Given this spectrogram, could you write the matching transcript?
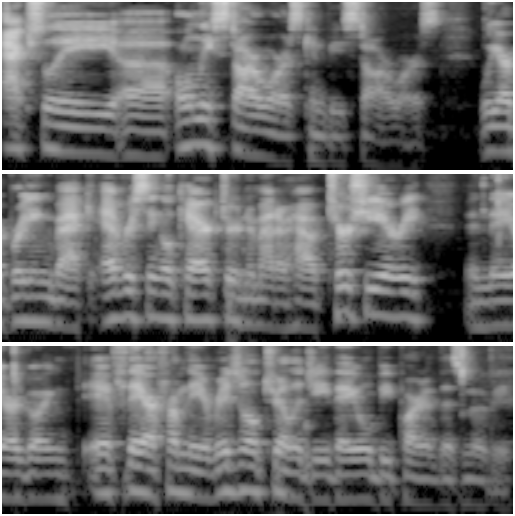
actually, uh, only Star Wars can be Star Wars. We are bringing back every single character, no matter how tertiary, and they are going, if they are from the original trilogy, they will be part of this movie.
